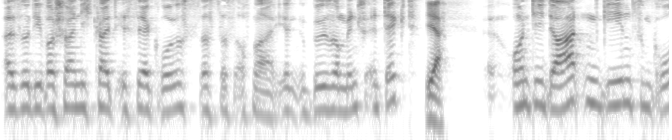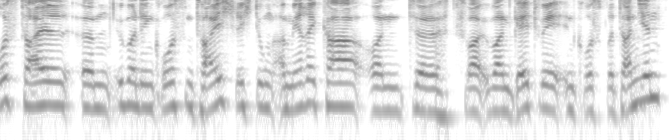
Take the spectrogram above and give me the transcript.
Also die Wahrscheinlichkeit ist sehr groß, dass das auch mal irgendein böser Mensch entdeckt. Ja. Und die Daten gehen zum Großteil ähm, über den großen Teich Richtung Amerika und äh, zwar über ein Gateway in Großbritannien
